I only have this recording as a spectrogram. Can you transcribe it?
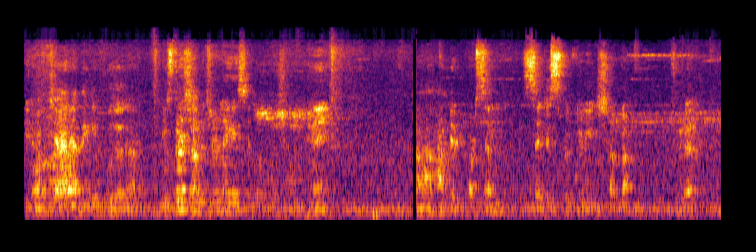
তোমার চেহারা দেখে বোঝা যায়। বুঝতে পারছ? হ্যাঁ। হান্ড্রেড পার্সেন্ট স্যাটিসফ্যাক্টরি ইনশাল্লাহ চলে আসবে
